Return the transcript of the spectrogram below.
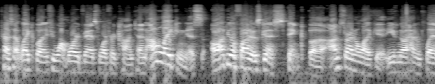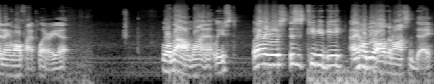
press that like button if you want more Advanced Warfare content. I'm liking this. A lot of people thought it was gonna stink, but I'm starting to like it, even though I haven't played any multiplayer yet. Well, not online, at least. But anyways, this is TVB. I hope you all have an awesome day.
